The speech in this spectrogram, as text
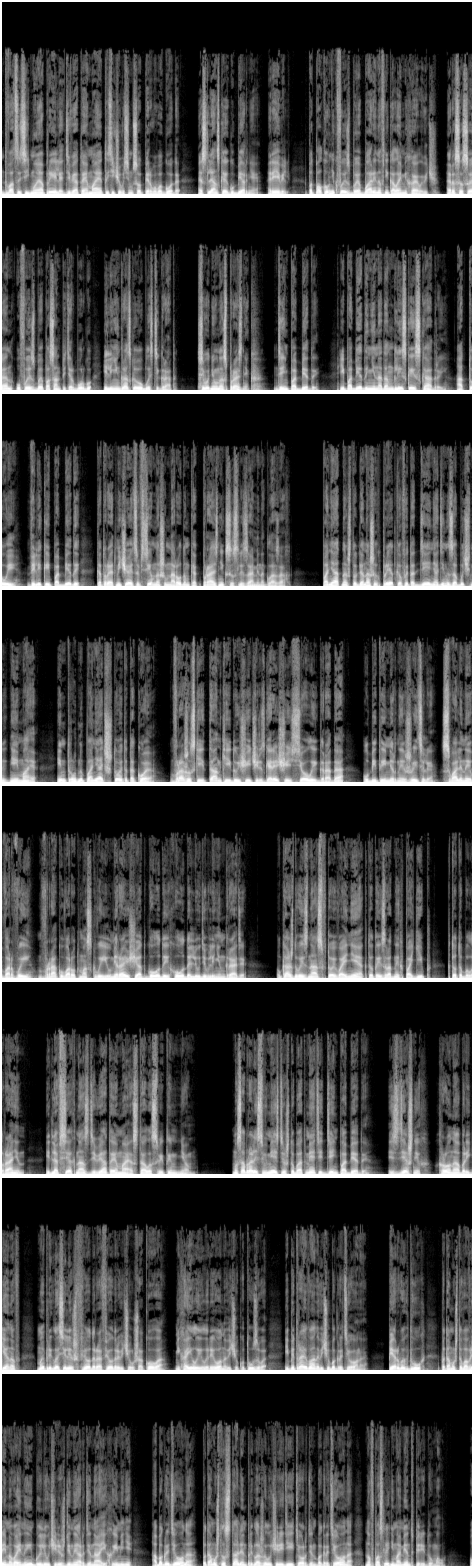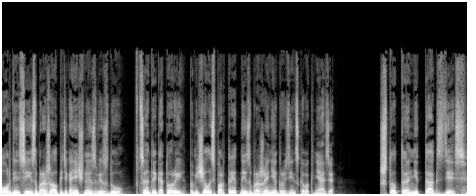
27 апреля, 9 мая 1801 года. Эстлянская губерния, Ревель. Подполковник ФСБ Баринов Николай Михайлович. РССН, УФСБ по Санкт-Петербургу и Ленинградской области Град. Сегодня у нас праздник. День Победы. И победы не над английской эскадрой, а той, великой победы, которая отмечается всем нашим народом как праздник со слезами на глазах. Понятно, что для наших предков этот день один из обычных дней мая. Им трудно понять, что это такое. Вражеские танки, идущие через горящие села и города – Убитые мирные жители, сваленные во рвы, враг у ворот Москвы и умирающие от голода и холода люди в Ленинграде. У каждого из нас в той войне кто-то из родных погиб, кто-то был ранен, и для всех нас 9 мая стало святым днем. Мы собрались вместе, чтобы отметить День Победы. Из здешних, хроноаборигенов, мы пригласили лишь Федора Федоровича Ушакова, Михаила Илларионовича Кутузова и Петра Ивановича Багратиона. Первых двух – потому что во время войны были учреждены ордена их имени, а Багратиона, потому что Сталин предложил учредить орден Багратиона, но в последний момент передумал. Орден сей изображал пятиконечную звезду, в центре которой помещалось портретное изображение грузинского князя. «Что-то не так здесь»,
